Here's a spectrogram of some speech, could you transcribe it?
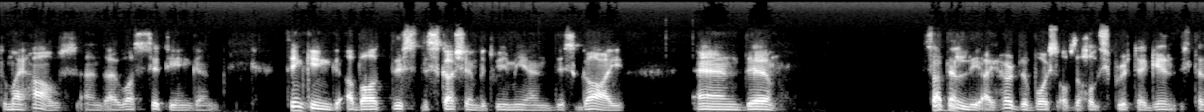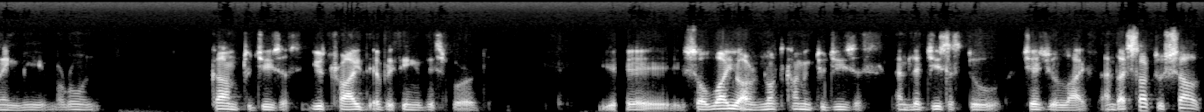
to my house and I was sitting and thinking about this discussion between me and this guy, and uh, suddenly I heard the voice of the Holy Spirit again, is telling me, Maroon, come to Jesus. You tried everything in this world, uh, so why you are not coming to Jesus and let Jesus to change your life? And I start to shout,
